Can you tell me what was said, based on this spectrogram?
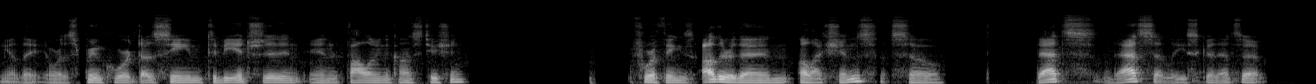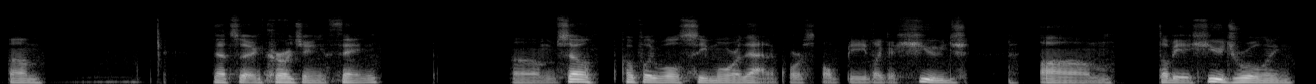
you know, the or the Supreme Court does seem to be interested in, in following the Constitution for things other than elections. So that's that's at least good. That's a um, that's an encouraging thing. Um, so hopefully we'll see more of that. Of course, there'll be like a huge um, there'll be a huge ruling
